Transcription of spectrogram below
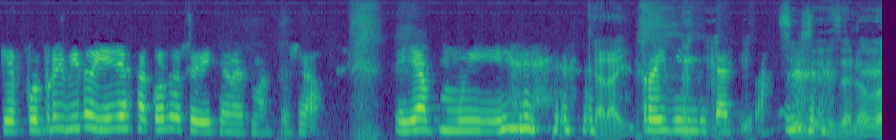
Que fue prohibido y ella sacó dos ediciones más, o sea, ella muy reivindicativa. sí, sí, desde luego.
